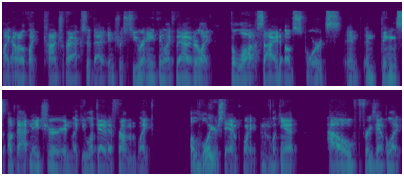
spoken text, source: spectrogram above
like I don't know if like contracts if that interests you or anything like that or like the law side of sports and and things of that nature and like you look at it from like a lawyer standpoint and looking at how for example like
